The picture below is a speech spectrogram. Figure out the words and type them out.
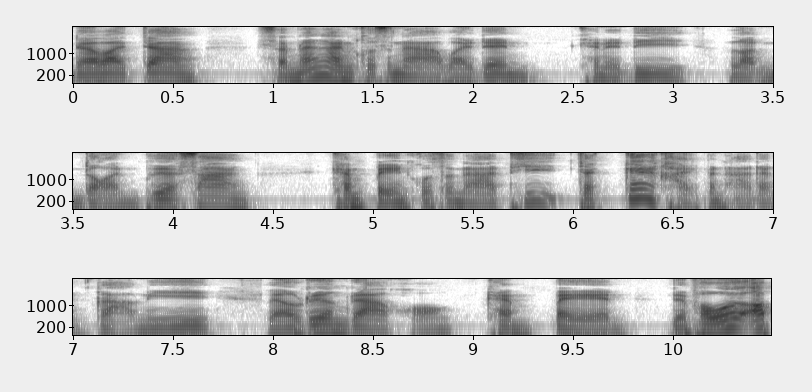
ได้ว่าจ้างสำนักงงานโฆษณาไวเดนเคนเนดีลอนดอนเพื่อสร้างแคมเปญโฆษณาที่จะแก้ไขปัญหาดังกล่าวนี้ แล้วเรื่องราวของแคมเปญ The Power of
